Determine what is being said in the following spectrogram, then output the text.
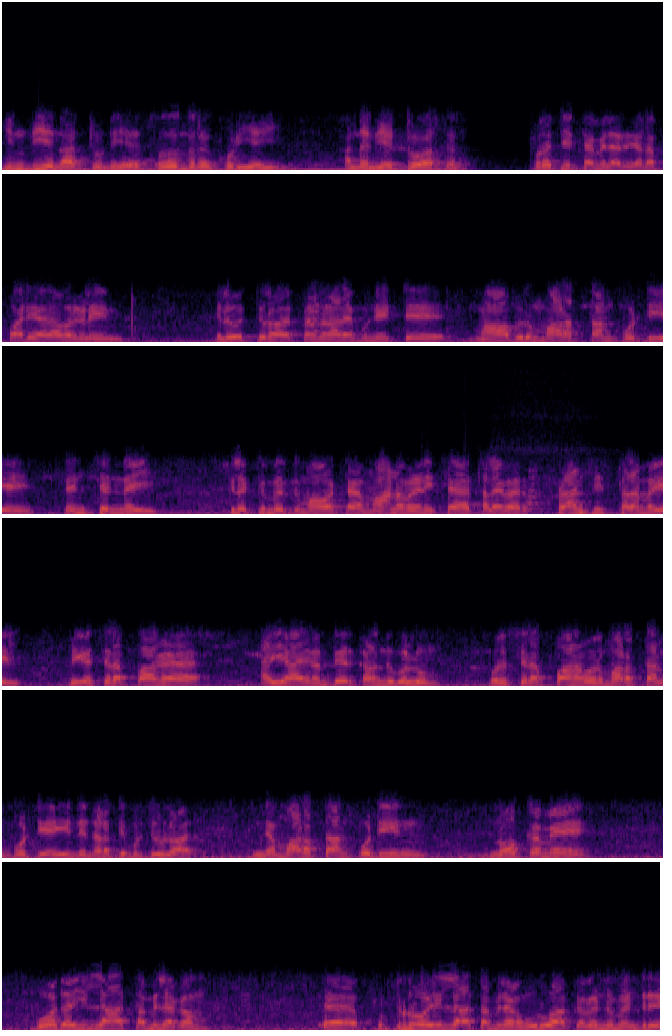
இந்திய நாட்டுடைய சுதந்திர கொடியை அண்ணன் ஏற்றுவார்கள். புரட்சி தமிழர் எடப்பாடியார் அவர்களின் எழுபத்தி ஓராவது பிறந்த நாளை முன்னிட்டு மாபெரும் மாரத்தான் போட்டியை தென் சென்னை கிழக்கு மேற்கு மாவட்ட மாணவரணி த- தலைவர் பிரான்சிஸ் தலைமையில் மிக சிறப்பாக ஐயாயிரம் பேர் கலந்து கொள்ளும் ஒரு சிறப்பான ஒரு மாரத்தான் போட்டியை இன்று நடத்தி முடித்துள்ளார். இந்த மாரத்தான் போட்டியின் நோக்கமே போதையில்லா தமிழகம் புற்றுநோய் இல்லா தமிழகம் உருவாக்க வேண்டும் என்று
